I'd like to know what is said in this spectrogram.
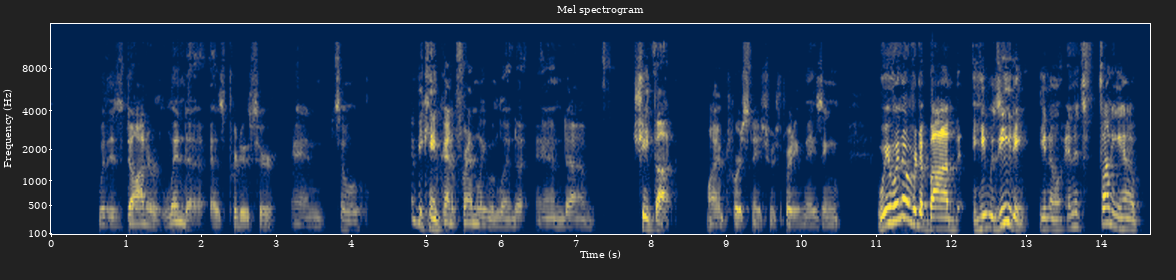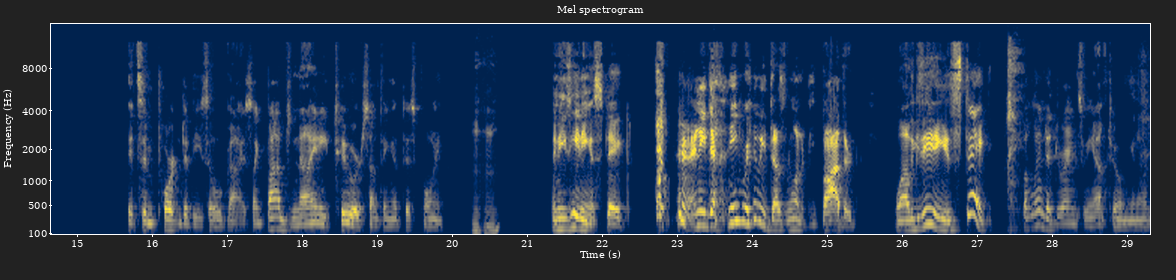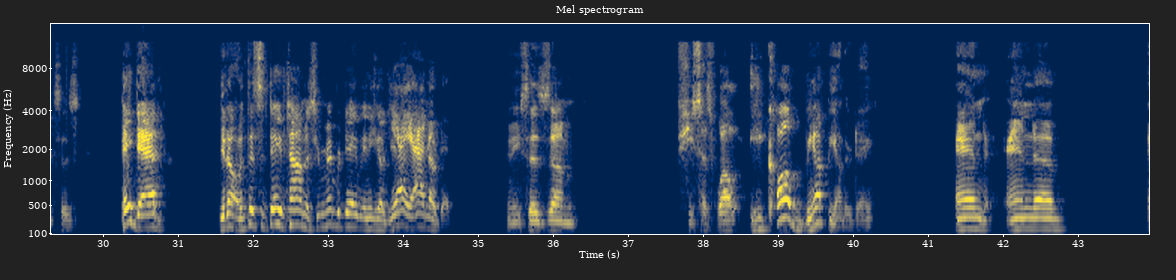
with his daughter Linda as producer, and so I became kind of friendly with Linda, and um, she thought my impersonation was pretty amazing. We went over to Bob. He was eating, you know, and it's funny how it's important to these old guys. Like Bob's 92 or something at this point, Mm-hmm. and he's eating a steak. and he does, he really doesn't want to be bothered while he's eating his steak. But Linda brings me up to him, you know, and says, Hey, Dad, you know, this is Dave Thomas. You remember Dave? And he goes, Yeah, yeah, I know Dave. And he says, um, She says, Well, he called me up the other day and, and, uh,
